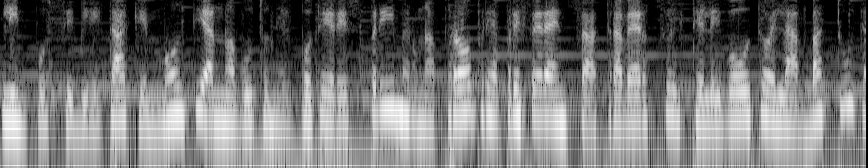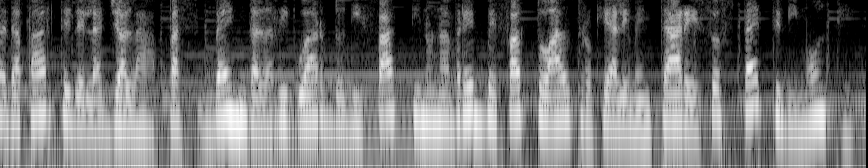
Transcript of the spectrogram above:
l'impossibilità che molti hanno avuto nel poter esprimere una propria preferenza attraverso il televoto e la battuta da parte della Jalapas Band al riguardo di fatti non avrebbe fatto altro che alimentare i sospetti di molti.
